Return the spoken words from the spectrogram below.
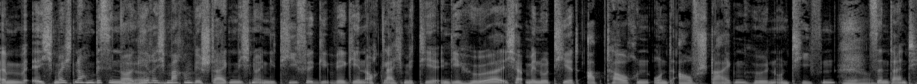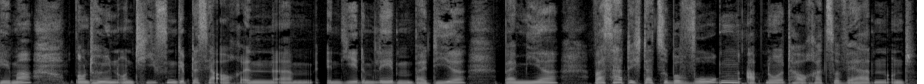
Ähm, ich möchte noch ein bisschen neugierig ja. machen. Wir steigen nicht nur in die Tiefe, wir gehen auch gleich mit dir in die Höhe. Ich habe mir notiert, abtauchen und aufsteigen, Höhen und Tiefen sind dein Thema. Und Höhen und Tiefen gibt es ja auch in, ähm, in jedem Leben. Bei dir, bei mir. Was hat dich dazu bewogen, Apnoe-Taucher zu werden und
